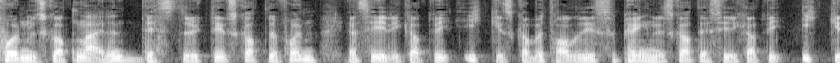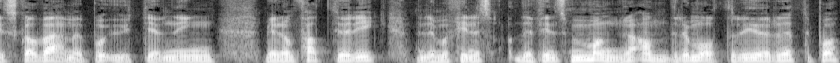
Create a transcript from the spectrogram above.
Formuesskatten er en destruktiv skatteform. Jeg sier ikke at vi ikke skal betale disse pengene i skatt. Jeg sier ikke at vi ikke skal være med på utjevning mellom fattig og rik. Men det, finnes, det finnes mange andre måter å gjøre dette på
